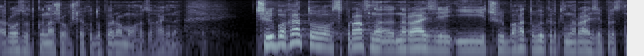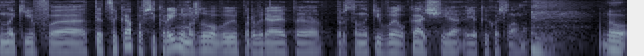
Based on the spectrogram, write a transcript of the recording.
розвитку нашого шляху до перемоги загальної. Чи багато справ на, наразі і чи багато викрито наразі представників е, ТЦК по всій країні? Можливо, ви перевіряєте представників ВЛК ще якихось ланок? Ну,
